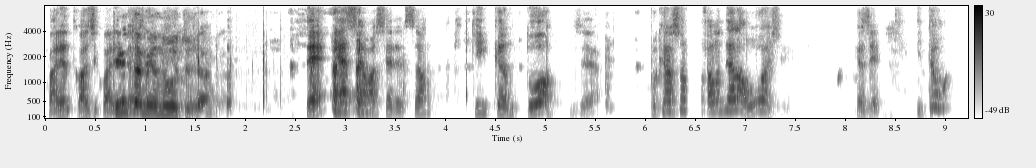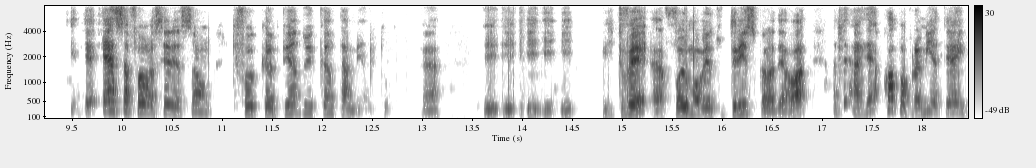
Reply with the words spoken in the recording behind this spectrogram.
40, quase 40 30 anos. minutos já. É, essa é uma seleção que encantou, Zé, porque nós estamos falando dela hoje. Quer dizer, então, essa foi uma seleção que foi campeã do encantamento. Né? E, e, e, e tu vê, foi um momento triste pela derrota. A Copa, para mim, até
